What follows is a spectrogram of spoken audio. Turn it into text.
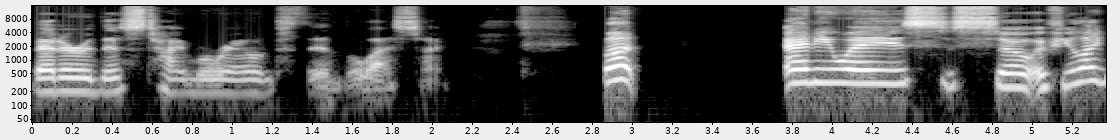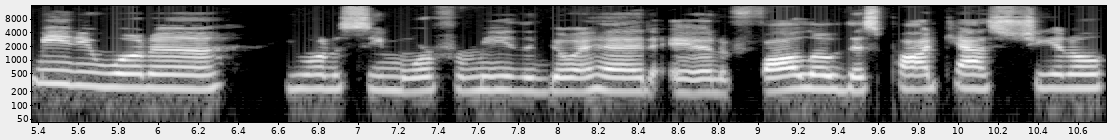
better this time around than the last time. But anyways, so if you like me and you want to you want to see more from me, then go ahead and follow this podcast channel.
